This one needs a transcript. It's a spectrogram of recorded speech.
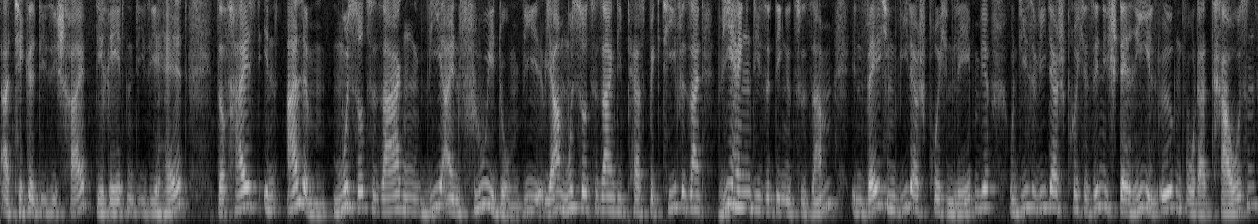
Artikel, die sie schreibt, die Reden, die sie hält, das heißt, in allem muss sozusagen wie ein Fluidum, wie, ja, muss sozusagen die Perspektive sein, wie hängen diese Dinge zusammen, in welchen Widersprüchen leben wir und diese Widersprüche sind nicht steril irgendwo da draußen,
